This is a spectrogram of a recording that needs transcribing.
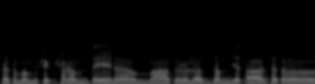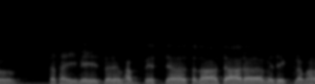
प्रथमं शिक्षणं तेन मातुर्लब्धं यथार्थतः। तथैवेश्वरभक्तिश्च सदाचारविधिक्रमः।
